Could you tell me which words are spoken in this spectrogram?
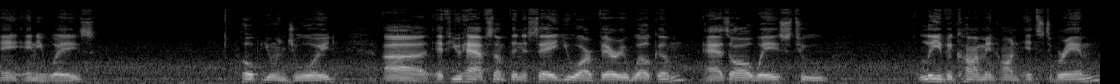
anyways. Hope you enjoyed. Uh, if you have something to say you are very welcome as always to leave a comment on instagram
